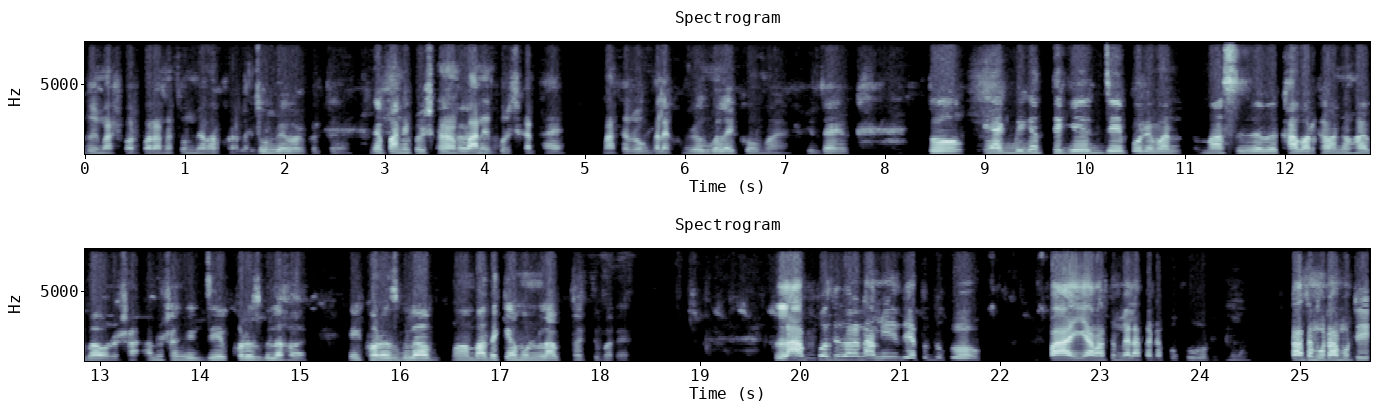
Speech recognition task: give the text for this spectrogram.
দুই মাস পর পর আপনার চুন ব্যবহার করা লাগে। চুন ব্যবহার করতে হয়। যা পানি পরিষ্কার হ্যাঁ, পানি পরিষ্কার থাকে মাছের রোগ বেলায় রোগ। বালাই কম হয়। যাই হোক। তো এক বিঘা থেকে যে পরিমাণ মাছ খাবার খাওয়ানো হয় বা আনুষঙ্গিক যে খরচগুলো হয় এই খরচগুলো বাদে কেমন লাভ থাকতে পারে? লাভ বলতে ধরেন আমি যে এতটুকু পাই আমার তো মেলা কয়টা পুকুর তাতে মোটামুটি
